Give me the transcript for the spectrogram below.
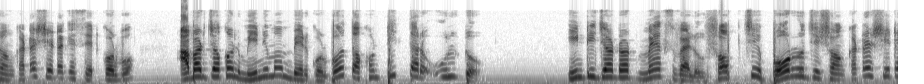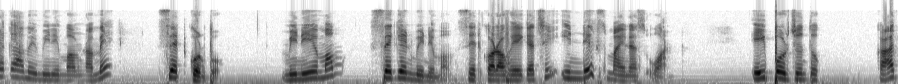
সংখ্যাটা সেটাকে সেট করব। আবার যখন মিনিমাম বের করব, তখন ঠিক তার উল্টো ইন্টিজার ডট ম্যাক্স ভ্যালু সবচেয়ে বড় যে সংখ্যাটা সেটাকে আমি মিনিমাম নামে সেট করব। মিনিমাম সেকেন্ড মিনিমাম সেট করা হয়ে গেছে ইন্ডেক্স মাইনাস ওয়ান এই পর্যন্ত কাজ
